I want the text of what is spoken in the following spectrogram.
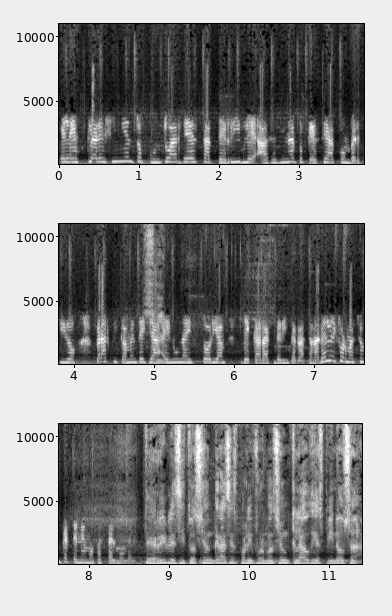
el esclarecimiento puntual de este terrible asesinato que se ha convertido prácticamente ya en una historia de carácter internacional. Es la información que tenemos hasta el momento. Terrible situación. Gracias por la información, Claudia Espinosa.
